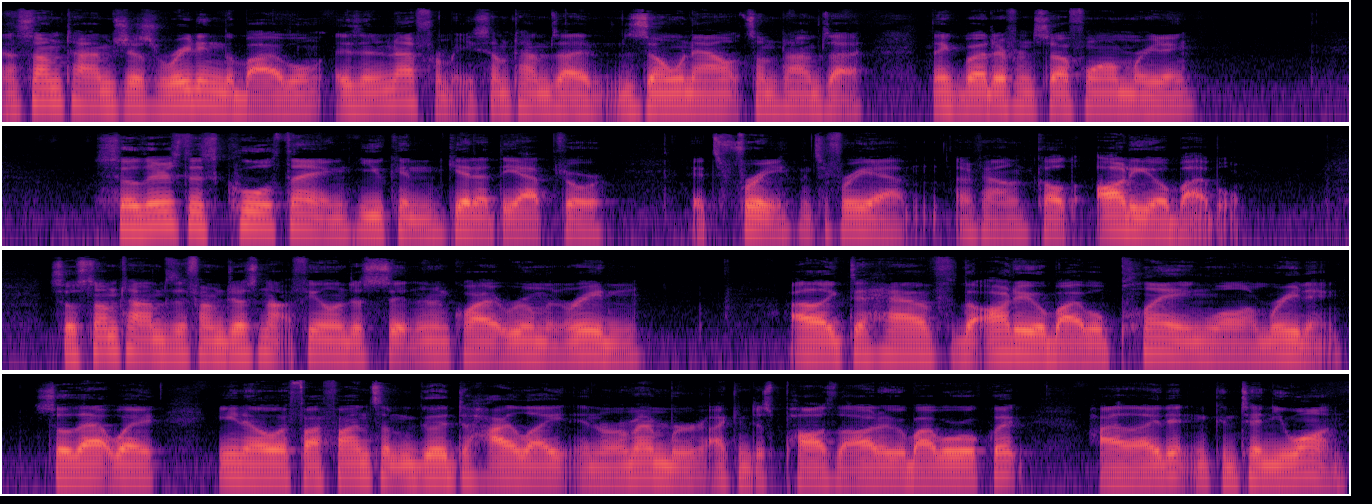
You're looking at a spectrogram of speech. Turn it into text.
Now sometimes just reading the Bible isn't enough for me. Sometimes I zone out. Sometimes I think about different stuff while I'm reading. So there's this cool thing you can get at the App Store. It's free. It's a free app I found called Audio Bible. So sometimes if I'm just not feeling just sitting in a quiet room and reading, I like to have the audio Bible playing while I'm reading. So that way, you know, if I find something good to highlight and remember, I can just pause the audio Bible real quick, highlight it, and continue on.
